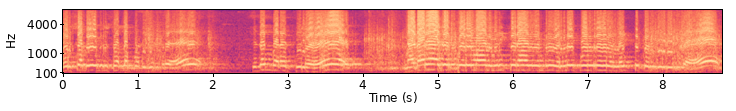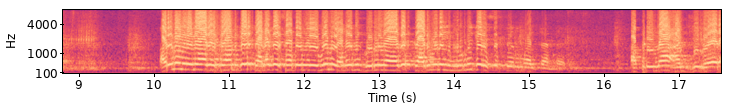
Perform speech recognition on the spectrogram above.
பொற்சபை என்று சொல்லப்படுகின்ற சிதம்பரத்திலே நடராஜ பெருமான் இருக்கிறான் என்று என்னை போன்றவர் நினைத்துக் கொண்டிருக்க அருணகிரிநாத சுவாமிகள் கனக சபையும் எனது குருநாதர் கருணை முருகேச பெருமாள் தான் அப்படின்னா அஞ்சு பேர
